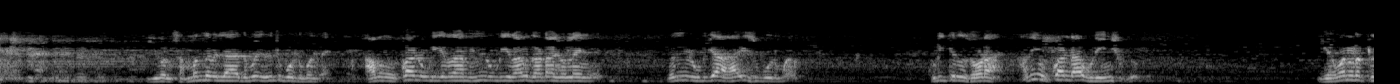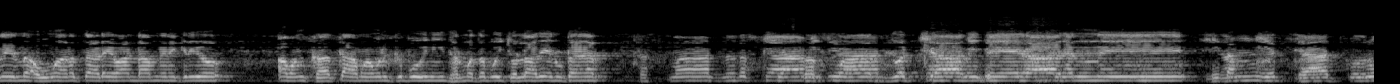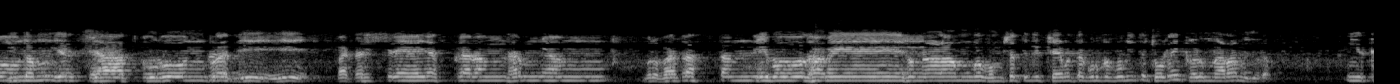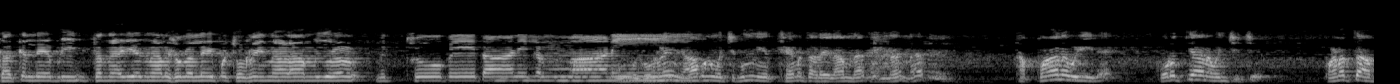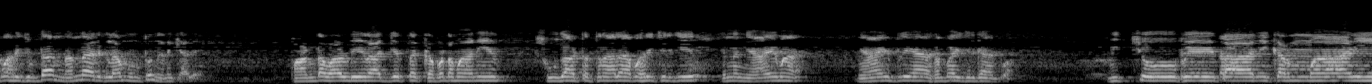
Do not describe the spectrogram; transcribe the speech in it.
இவன் சம்பந்தம் இல்லாத போய் இழுத்து போட்டு பண்ணேன் அவன் உட்காந்து குடிக்கிறதா நின்று குடிக்கிறான்னு காட்டா சொல்லேங்க நீங்கள் குடிச்சா ஆயுசு போடுமா? குடிக்கிறது சோடா அதையும் உட்காண்டா குடின்னு சொல்லு. எவனிடத்துல இருந்து அவமானத்தை அடைய வேண்டாம் நினைக்கிறியோ அவன் காக்காம அவனுக்கு போய் நீ தர்மத்தை போய் சொல்லாதேனுட்டார் பிரதி. பதஸ்ரேயஸ்கரம் தர்மியம். மிருபதஸ்தன்னிபோதமே சொன்னாலாம் உங்க வம்சத்துக்கு க்ஷேமத்தை கொடுக்க கூடியது சொல்றேன் கழும்னாராம் மிதுரம் நீ கக்கல்ல எப்படி தன்னை அழியதுனால சொல்லல இப்ப சொல்றேன் நாளாம் மிதுரர். மிச்சோபேதானி கர்மாணி. ஞாபகம் வச்சுக்கும் நீ க்ஷேமத்தை அடையலாம் தப்பான வழியில புறத்தியான வஞ்சிச்சு. பணத்தை அபகரிச்சுட்டா நன்னா இருக்கலாம் மட்டும் நினைக்காதே. பாண்டவாளுடைய ராஜ்யத்தை கபடமானியர் சூதாட்டத்தினால அபகரிச்சிருக்கீர். என்ன நியாயமா? இப்படியா சம்பாதிச்சிருக்கான் இப்போ மிச்சோபேதானி கர்மாணி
